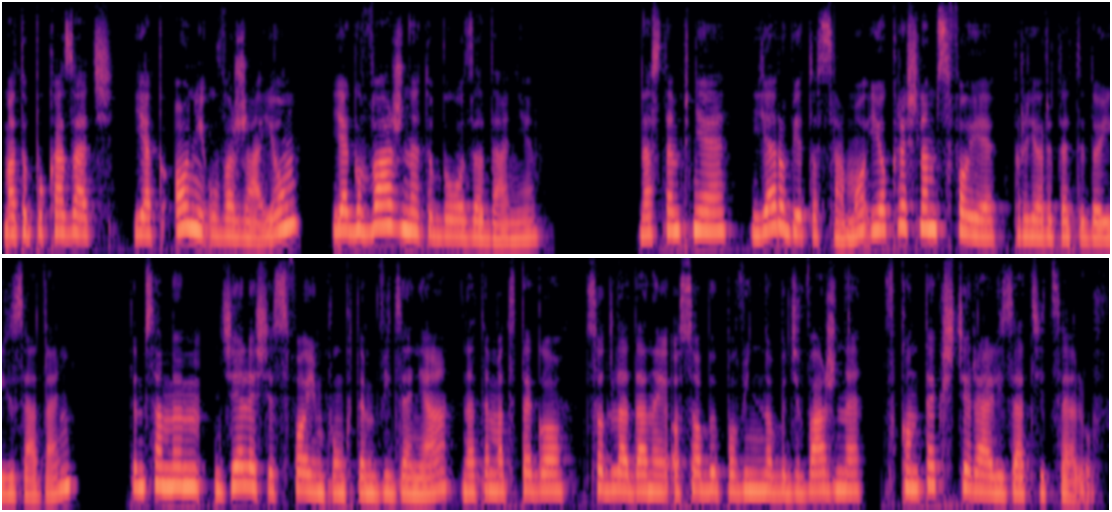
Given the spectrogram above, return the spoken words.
Ma to pokazać, jak oni uważają, jak ważne to było zadanie. Następnie ja robię to samo i określam swoje priorytety do ich zadań, tym samym dzielę się swoim punktem widzenia na temat tego, co dla danej osoby powinno być ważne w kontekście realizacji celów.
